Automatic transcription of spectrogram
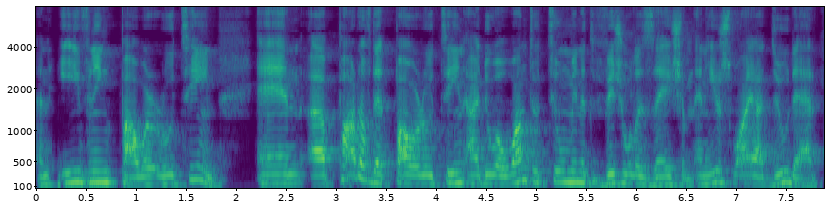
an evening power routine. And uh, part of that power routine, I do a one to two minute visualization. And here's why I do that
